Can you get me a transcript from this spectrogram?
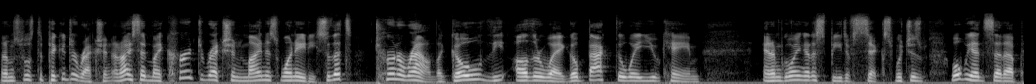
and I'm supposed to pick a direction. And I said my current direction minus 180. So that's turn around, like go the other way, go back the way you came. And I'm going at a speed of 6, which is what we had set up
